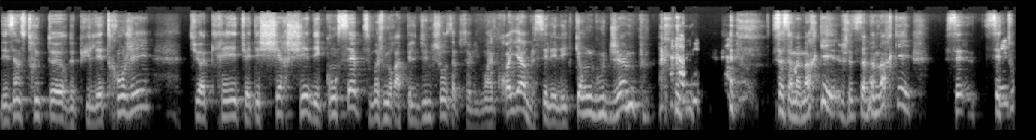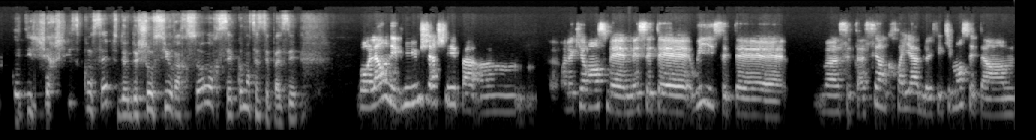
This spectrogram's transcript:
des instructeurs depuis l'étranger. Tu as créé, tu as été chercher des concepts. Moi, je me rappelle d'une chose absolument incroyable, c'est les, les Kangoo Jump. Ah ça, ça m'a marqué. ça m'a marqué. C'est toi qui as été chercher ce concept de, de chaussures à ressort. C'est comment ça s'est passé? Bon, là, on est venu me chercher, euh, en l'occurrence, mais, mais c'était, oui, c'était, bah, c'était assez incroyable. Effectivement, c'est un,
